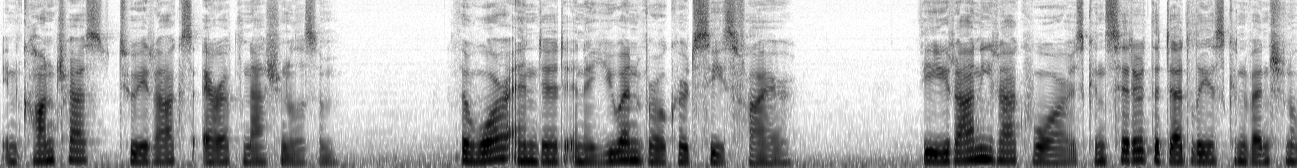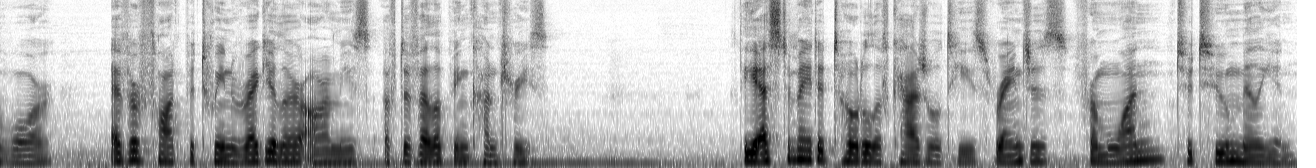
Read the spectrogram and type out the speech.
in contrast to Iraq's Arab nationalism. The war ended in a UN-brokered ceasefire. The Iran-Iraq War is considered the deadliest conventional war ever fought between regular armies of developing countries. The estimated total of casualties ranges from 1 to 2 million.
